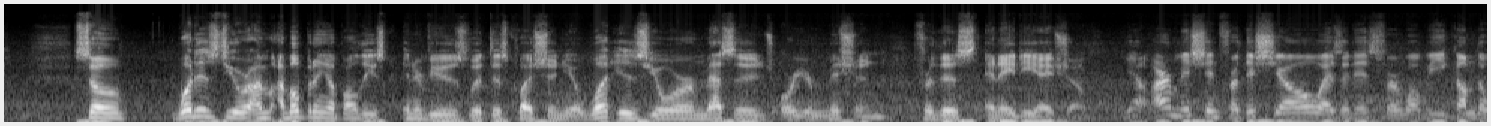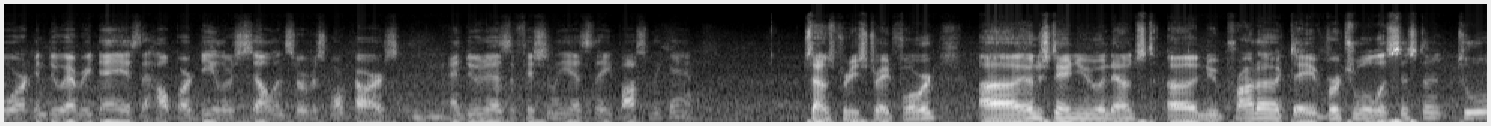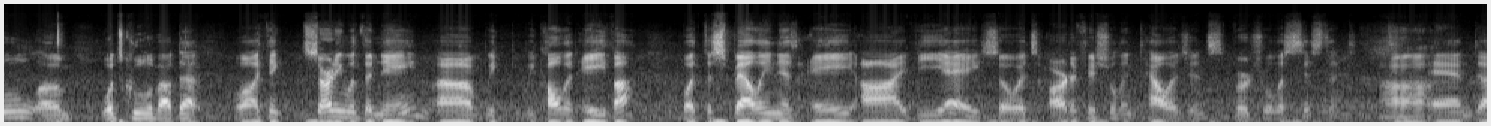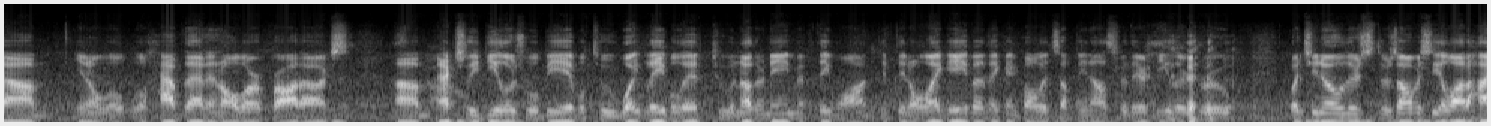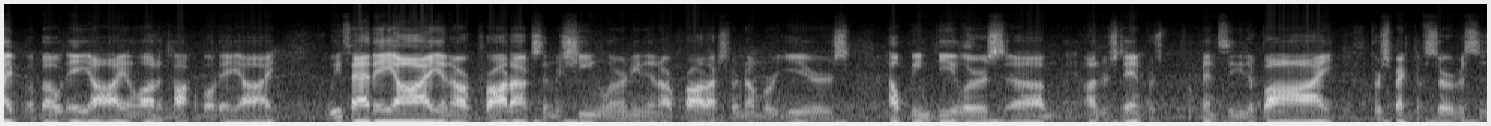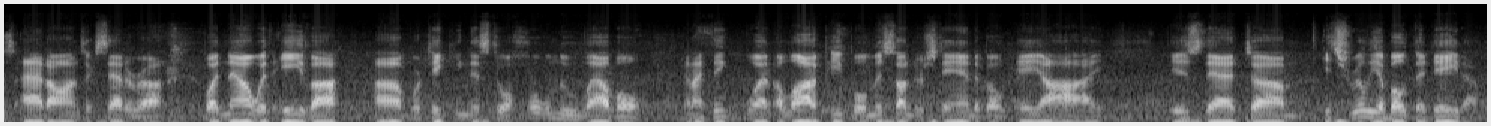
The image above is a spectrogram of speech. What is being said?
So, what is your I'm, I'm opening up all these interviews with this question you know what is your message or your mission for this nada show yeah our mission for this show as it is for what we come to work and do every day is to help our dealers sell and service more cars mm-hmm. and do it as efficiently as they possibly can sounds pretty straightforward uh, i understand you announced a new product a virtual assistant tool um, what's cool about that well i think starting with the name uh, we, we call it ava but the spelling is A I V A, so it's artificial intelligence virtual assistant. Ah. And um, you know we'll, we'll have that in all our products. Um, actually, dealers will be able to white label it to another name if they want. If they don't like Ava, they can call it something else for their dealer group. but you know, there's there's obviously a lot of hype about AI and a lot of talk about AI. We've had AI in our products and machine learning in our products for a number of years, helping dealers um, understand propensity to buy, prospective services, add-ons, etc. But now with Ava, um, we're taking this to a whole new level. And I think what a lot of people misunderstand about AI is that um, it's really about the data.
